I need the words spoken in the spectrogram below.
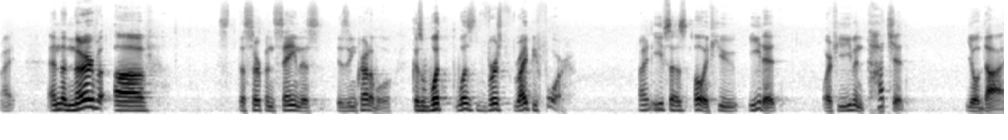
Right? And the nerve of the serpent saying this is incredible because what was the verse right before? Right? Eve says, Oh, if you eat it, or if you even touch it, you'll die.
